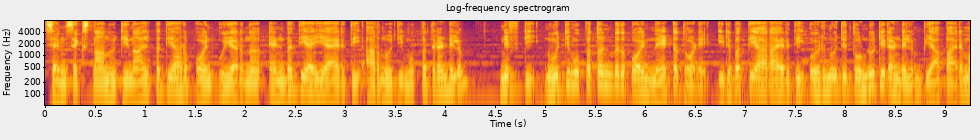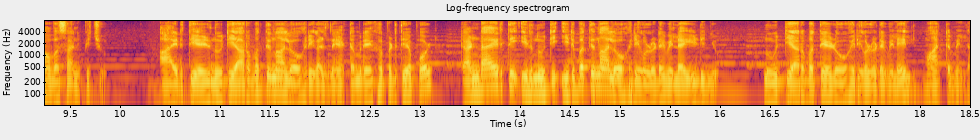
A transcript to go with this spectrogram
സെൻസെക്സ് നാനൂറ്റി നാൽപ്പത്തിയാറ് പോയിന്റ് ഉയർന്ന് എൺപത്തി അയ്യായിരത്തി അറുന്നൂറ്റി മുപ്പത്തിരണ്ടിലും നിഫ്റ്റി നൂറ്റി മുപ്പത്തൊൻപത് പോയിന്റ് നേട്ടത്തോടെ ഇരുപത്തിയാറായിരത്തി ഒരുന്നൂറ്റി തൊണ്ണൂറ്റി രണ്ടിലും വ്യാപാരം അവസാനിപ്പിച്ചു. ആയിരത്തി എഴുന്നൂറ്റി അറുപത്തിനാല് ഓഹരികൾ നേട്ടം രേഖപ്പെടുത്തിയപ്പോൾ രണ്ടായിരത്തി ഇരുന്നൂറ്റി ഇരുപത്തിനാല് ഓഹരികളുടെ വില ഇടിഞ്ഞു. നൂറ്റി അറുപത്തിയേഴ് ഓഹരികളുടെ വിലയിൽ മാറ്റമില്ല.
